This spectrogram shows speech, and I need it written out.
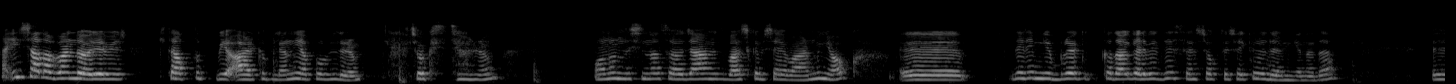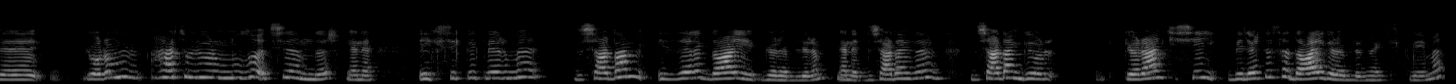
Ha, inşallah ben de öyle bir kitaplık bir arka planı yapabilirim. Çok istiyorum. Onun dışında söyleyeceğimiz başka bir şey var mı? Yok. Ee, dediğim gibi buraya kadar gelebildiyseniz çok teşekkür ederim gene de. Ee, yorum, her türlü yorumunuzu açığımdır. Yani eksikliklerimi dışarıdan izleyerek daha iyi görebilirim. Yani dışarıdan izlerim, dışarıdan gör, gören kişi belirtirse daha iyi görebilirim eksikliğimi.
